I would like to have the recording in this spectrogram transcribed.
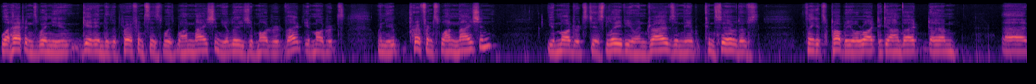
what happens when you get into the preferences with One Nation? You lose your moderate vote. Your moderates, when you preference One Nation, your moderates just leave you in droves, and the Conservatives think it's probably all right to go and vote um, uh,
